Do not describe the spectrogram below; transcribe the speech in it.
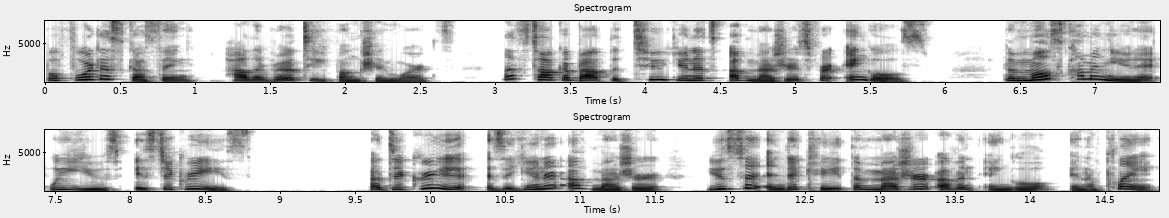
Before discussing how the rotate function works, let's talk about the two units of measures for angles. The most common unit we use is degrees. A degree is a unit of measure used to indicate the measure of an angle in a plane.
